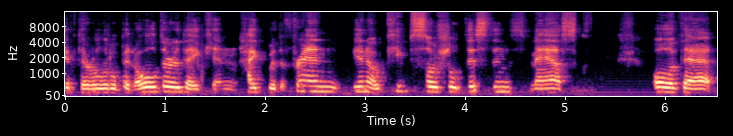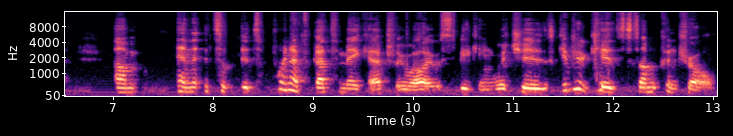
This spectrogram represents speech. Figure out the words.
if they're a little bit older. They can hike with a friend. You know, keep social distance, masks, all of that. Um, and it's a, it's a point I forgot to make actually while I was speaking, which is give your kids some control.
